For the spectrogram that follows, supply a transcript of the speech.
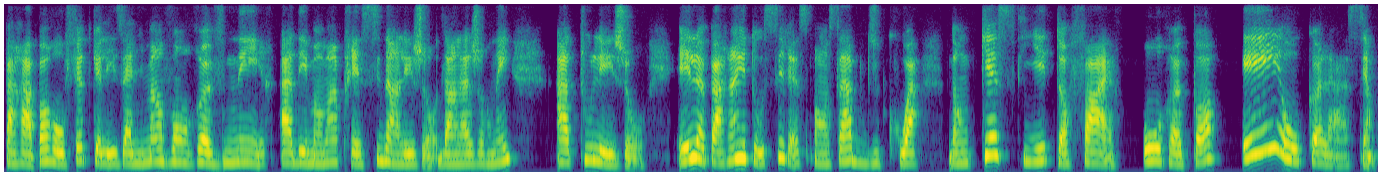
par rapport au fait que les aliments vont revenir à des moments précis dans, la journée à tous les jours. Et le parent est aussi responsable du quoi? Donc, qu'est-ce qui est offert au repas et aux collations?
